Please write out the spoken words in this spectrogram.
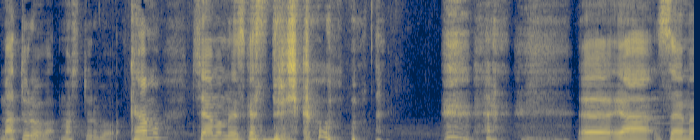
maturoval, masturboval. Kámo, co já mám dneska s držkou? Eh, já jsem uh,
